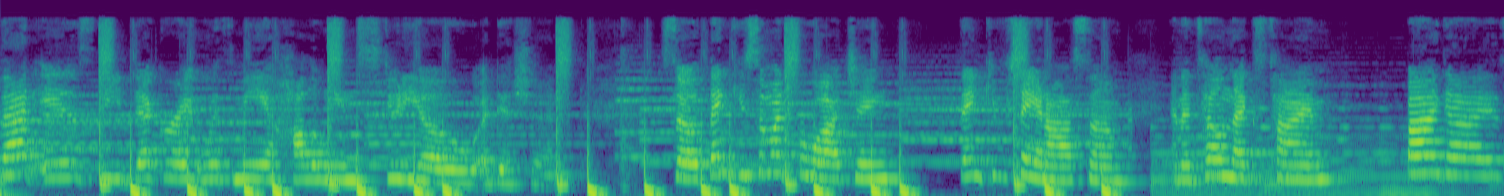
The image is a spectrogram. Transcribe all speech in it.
That is the Decorate With Me Halloween Studio Edition. So thank you so much for watching. Thank you for staying awesome. And until next time, bye guys.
